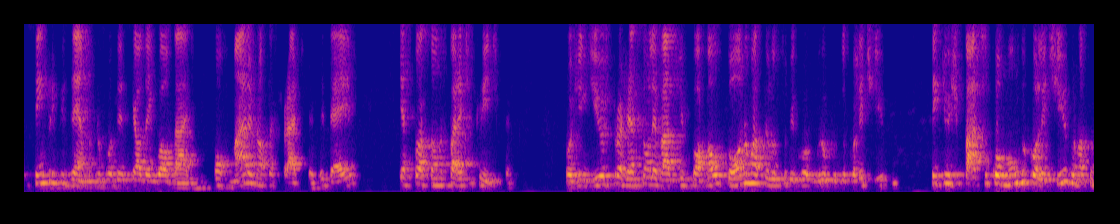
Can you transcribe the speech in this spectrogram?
que sempre fizemos no potencial da igualdade, formar as nossas práticas e ideias, que a situação nos parece crítica. Hoje em dia, os projetos são levados de forma autônoma pelos subgrupos do coletivo, sem que o espaço comum do coletivo, nosso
